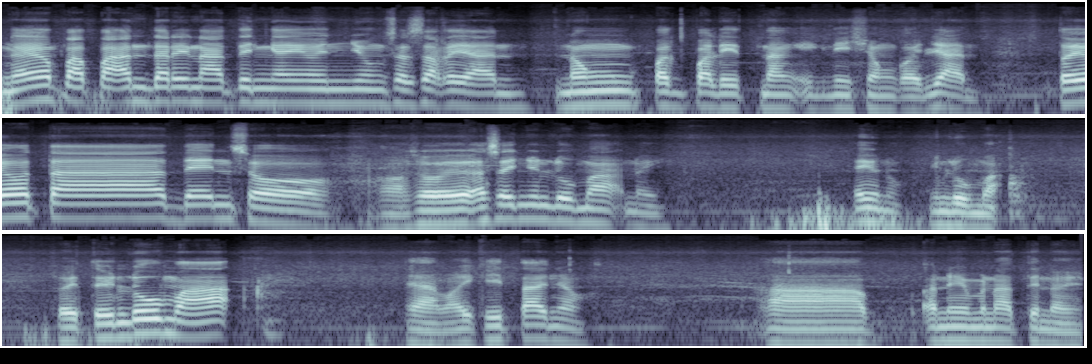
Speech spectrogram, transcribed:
Ngayon, papaanda rin natin ngayon yung sasakyan nung pagpalit ng ignition coil. Yan. Toyota Denso. Oh, so, asan yung luma, Noy? Ayun, oh, yung luma. So, ito yung luma. Yan, makikita nyo. Ah, ano yung natin, Noy?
